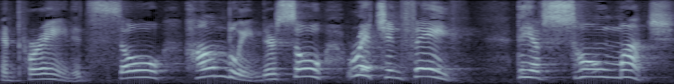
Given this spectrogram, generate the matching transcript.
and praying. It's so humbling. They're so rich in faith. They have so much.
